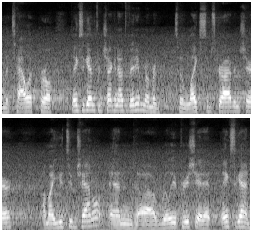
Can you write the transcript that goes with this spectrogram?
Metallic Pearl. Thanks again for checking out the video. Remember to like, subscribe, and share on my YouTube channel, and uh, really appreciate it. Thanks again.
